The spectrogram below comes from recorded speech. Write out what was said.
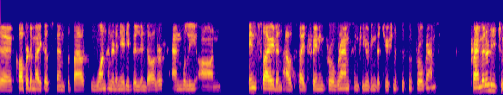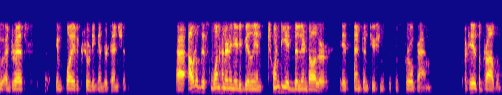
uh, corporate America spends about $180 billion annually on inside and outside training programs, including the tuition assistance programs, primarily to address employee recruiting and retention. Uh, out of this 180 billion, 28 billion dollar is spent on tuition assistance program. But here's the problem:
